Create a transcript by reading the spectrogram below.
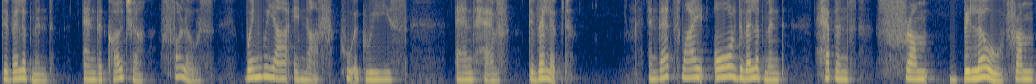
development and the culture follows. When we are enough who agrees and have developed. And that's why all development happens from below from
